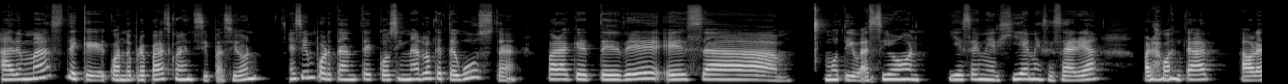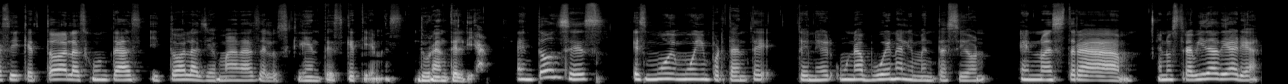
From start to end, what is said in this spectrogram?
Además de que cuando preparas con anticipación, es importante cocinar lo que te gusta para que te dé esa motivación y esa energía necesaria para aguantar ahora sí que todas las juntas y todas las llamadas de los clientes que tienes durante el día. Entonces, es muy, muy importante tener una buena alimentación en nuestra, en nuestra vida diaria,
